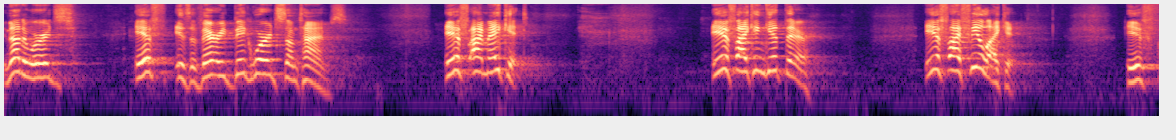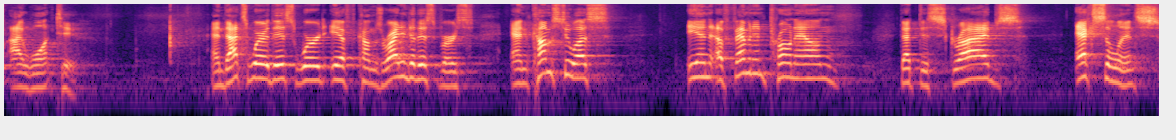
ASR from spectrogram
In other words, if is a very big word sometimes. If I make it, if I can get there, if I feel like it, if I want to. And that's where this word if comes right into this verse and comes to us in a feminine pronoun that describes excellence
